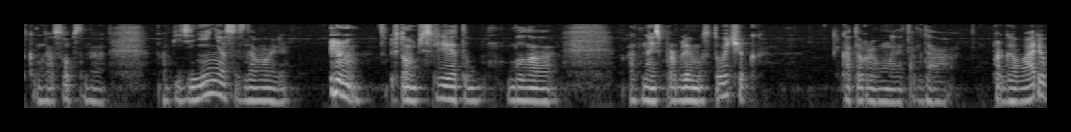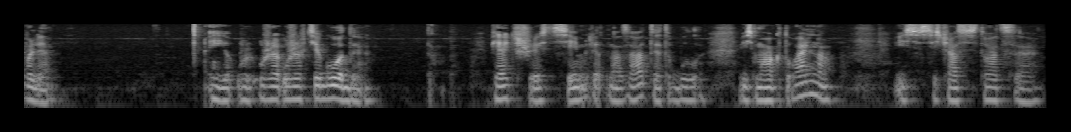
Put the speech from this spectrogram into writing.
когда, собственно, объединение создавали. в том числе это была одна из проблемных точек, которую мы тогда проговаривали. И уже, уже в те годы 5, 6, 7 лет назад это было весьма актуально. И сейчас ситуация,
